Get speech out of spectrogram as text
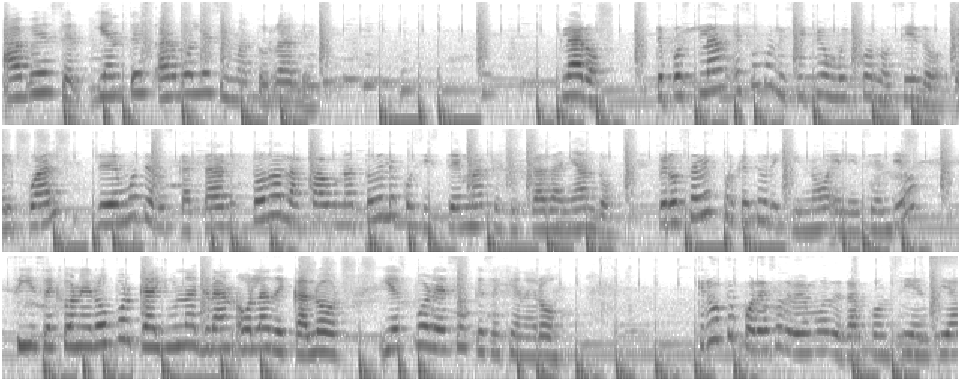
aves, serpientes, árboles y matorrales. Claro, Tepoztlán es un municipio muy conocido, el cual debemos de rescatar toda la fauna, todo el ecosistema que se está dañando. Pero ¿sabes por qué se originó el incendio? Sí, se generó porque hay una gran ola de calor y es por eso que se generó. Creo que por eso debemos de dar conciencia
